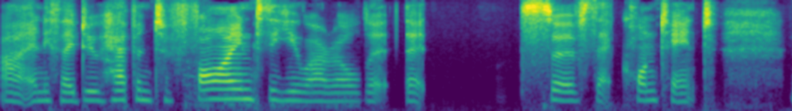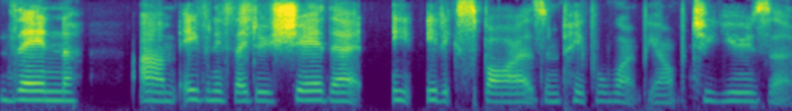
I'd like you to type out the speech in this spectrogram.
Uh, and if they do happen to find the URL that, that serves that content, then um, even if they do share that, it, it, expires and people won't be able to use it.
